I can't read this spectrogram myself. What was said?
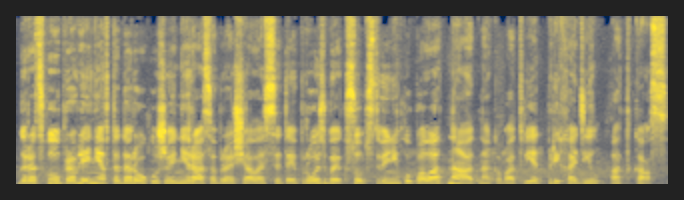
Городское управление автодорог уже не раз обращалось с этой просьбой к собственнику полотна, однако в ответ приходил отказ.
